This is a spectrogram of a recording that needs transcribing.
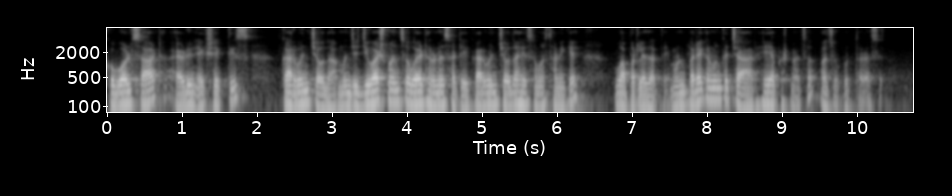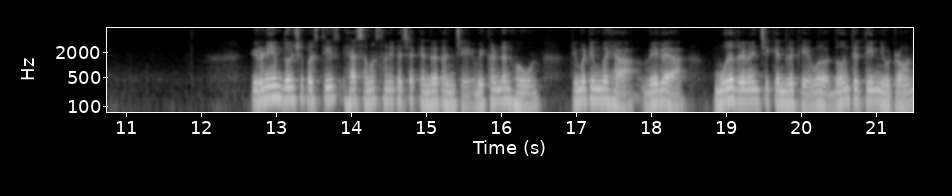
कोबॉल्ट साठ आयोडीन एकशे एकतीस कार्बन चौदा. म्हणजे जीवाश्मांचं वय ठरवण्यासाठी कार्बन चौदा हे समस्थानिके वापरले जाते. म्हणून पर्याय क्रमांक चार हे या प्रश्नाचं अचूक उत्तर असेल. युरेनियम दोनशे पस्तीस ह्या समस्थानिकाच्या केंद्रकांचे विखंडन होऊन टिंबटिंब ह्या वेगळ्या मूलद्रव्यांची केंद्रके व दोन ते तीन न्यूट्रॉन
